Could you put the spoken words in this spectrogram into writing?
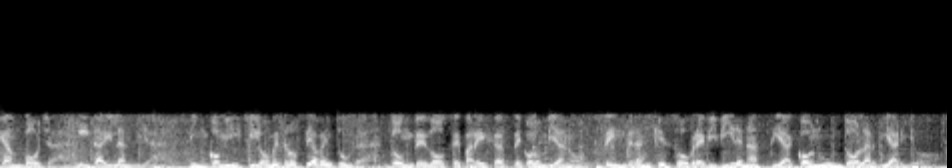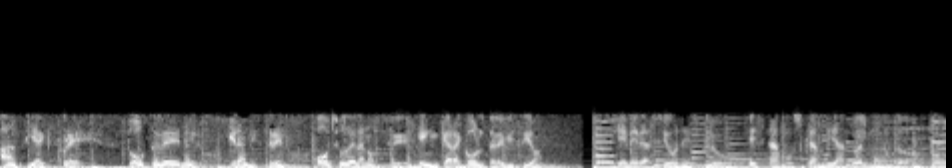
Camboya y Tailandia. Cinco mil kilómetros de aventura, donde 12 parejas de colombianos tendrán que sobrevivir en Asia con un dólar diario. Asia Express, 12 de enero. Gran estreno, 8 de la noche, en Caracol Televisión. Generaciones Blue. Estamos cambiando el mundo.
